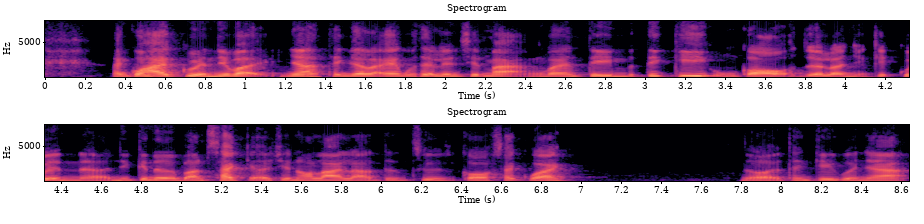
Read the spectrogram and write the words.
Anh có hai quyển như vậy nhá thành ra là em có thể lên trên mạng và em tìm tiki cũng có rồi là những cái quyển à, những cái nơi bán sách ở trên online là thường xuyên có sách của anh. Rồi thank you của nhà.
